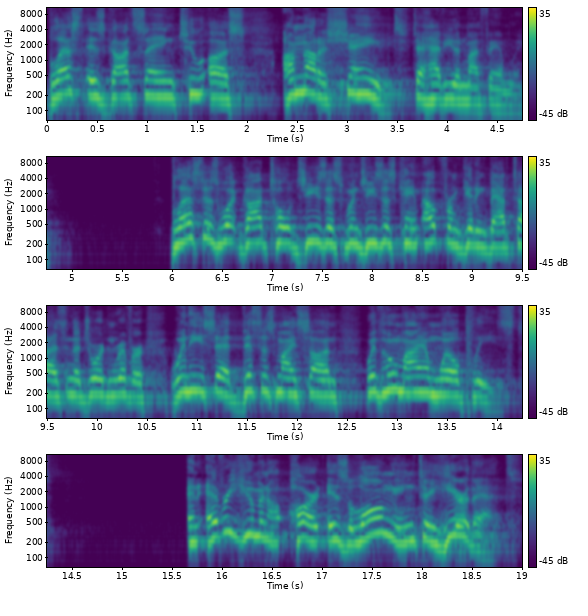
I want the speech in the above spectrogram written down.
Blessed is God saying to us, I'm not ashamed to have you in my family. Blessed is what God told Jesus when Jesus came out from getting baptized in the Jordan River, when he said, This is my son with whom I am well pleased. And every human heart is longing to hear that.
